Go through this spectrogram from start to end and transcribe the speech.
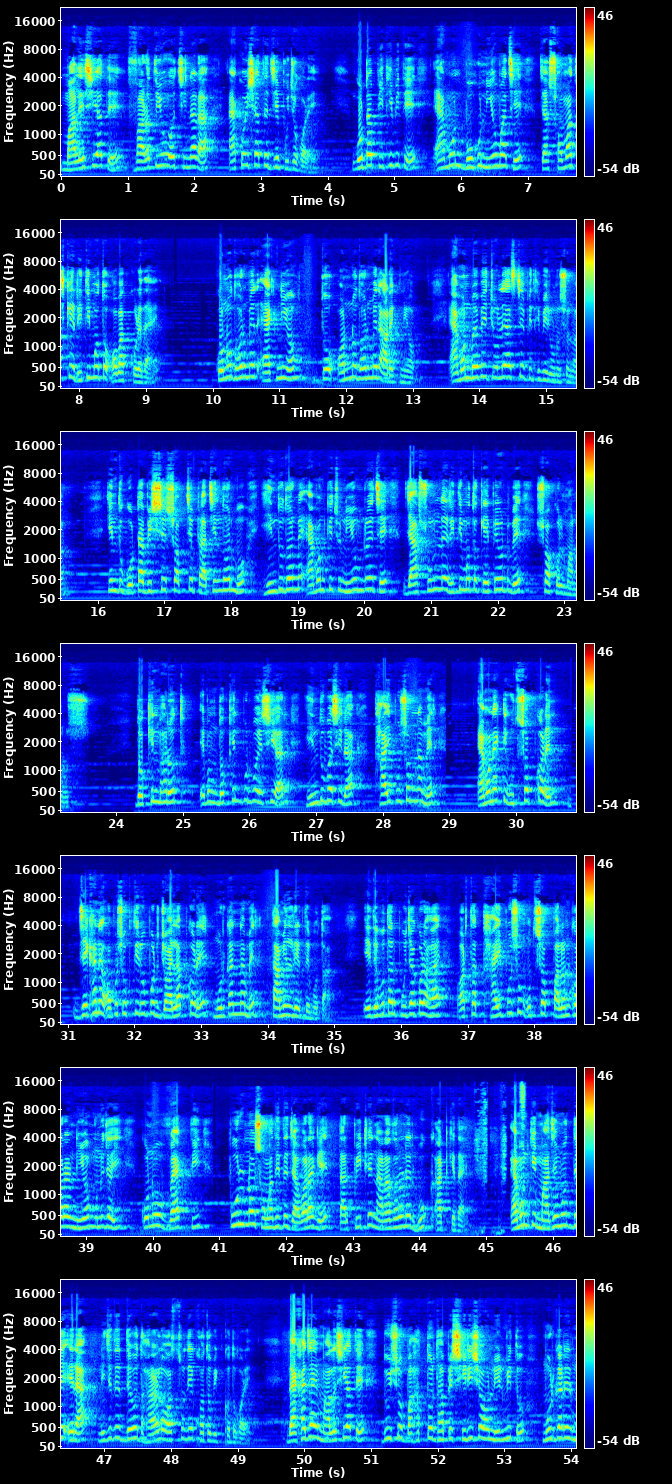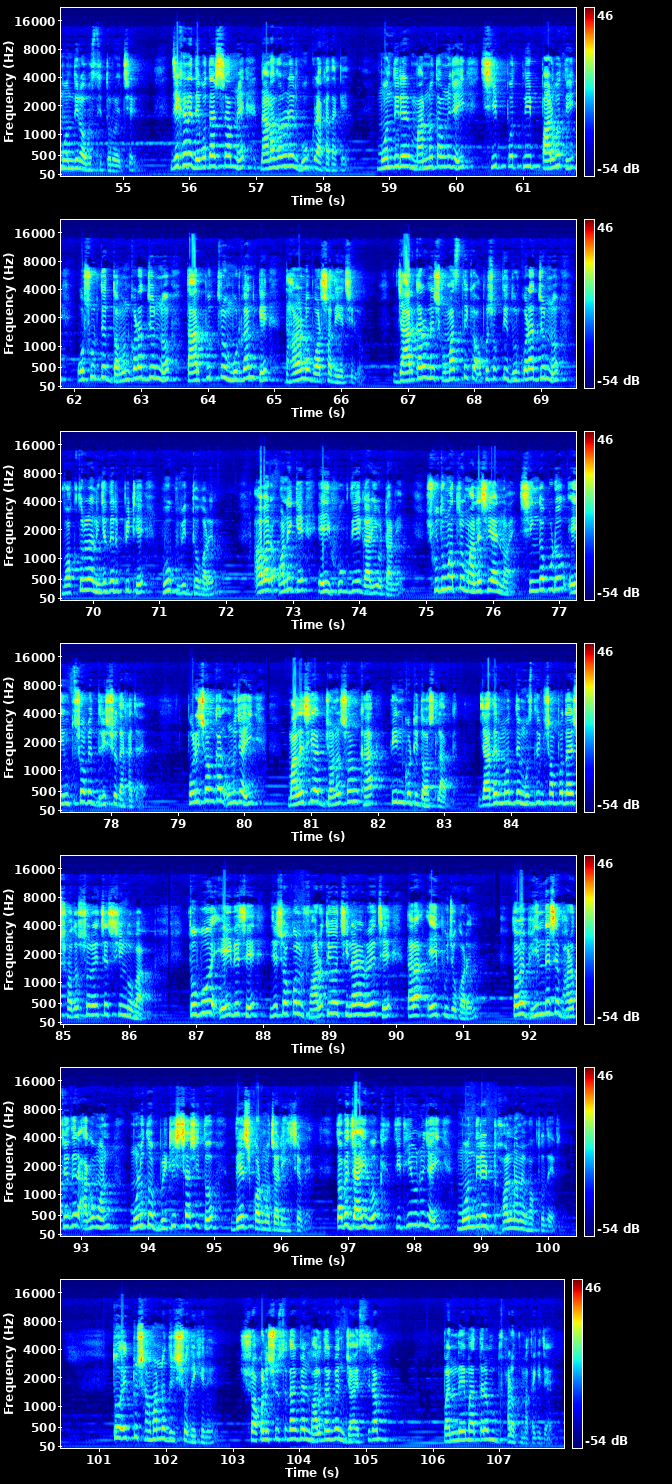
মালয়েশিয়াতে ভারতীয় ও চীনারা একই সাথে যে পুজো করে। গোটা পৃথিবীতে এমন বহু নিয়ম আছে যা সমাজকে রীতিমতো অবাক করে দেয়। কোনো ধর্মের এক নিয়ম তো অন্য ধর্মের আরেক নিয়ম। এমনভাবেই চলে আসছে পৃথিবীর অনুশীলন। কিন্তু গোটা বিশ্বের সবচেয়ে প্রাচীন ধর্ম, হিন্দু ধর্মে এমন কিছু নিয়ম রয়েছে যা শুনলে রীতিমতো কেঁপে উঠবে সকল মানুষ। দক্ষিণ ভারত এবং দক্ষিণ পূর্ব এশিয়ার হিন্দুবাসীরা থাই পুষম নামের এমন একটি উৎসব করেন যেখানে অপশক্তির উপর জয়লাভ করে মুরগান নামের তামিলদের দেবতা। এই দেবতার পূজা করা হয়, অর্থাৎ থাইপুসুম উৎসব পালন করার নিয়ম অনুযায়ী কোনো ব্যক্তি পূর্ণ সমাধিতে যাওয়ার আগে তার পিঠে নানা ধরনের হুক আটকে দেয়। এমনকি মাঝে মধ্যে এরা নিজেদের দেহ ধারালো অস্ত্র দিয়ে ক্ষতবিক্ষত করে। দেখা যায় মালয়েশিয়াতে দুইশো বাহাত্তর ধাপের সিঁড়িসহ নির্মিত মুরগানের মন্দির অবস্থিত রয়েছে, যেখানে দেবতার সামনে নানা ধরনের হুক রাখা থাকে। মন্দিরের মান্যতা অনুযায়ী শিবপত্নী পার্বতী অসুরদের দমন করার জন্য তার পুত্র মুরগানকে ধারালো বর্ষা দিয়েছিল। যার কারণে সমাজ থেকে অপশক্তি দূর করার জন্য ভক্তরা নিজেদের পিঠে হুক বিদ্ধ করেন। আবার অনেকে এই হুক দিয়ে গাড়িও টানে। শুধুমাত্র মালয়েশিয়ায় নয়, সিঙ্গাপুরেও এই উৎসবের দৃশ্য দেখা যায়। পরিসংখ্যান অনুযায়ী মালয়েশিয়ার জনসংখ্যা তিন কোটি দশ লাখ। যাদের মধ্যে মুসলিম সম্প্রদায়ের সদস্য রয়েছে সিংহভাগ। তবুও এই দেশে যে সকল ভারতীয় চীনারা রয়েছে, তারা এই পুজো করেন। তবে ভিন দেশে ভারতীয়দের আগমন মূলত ব্রিটিশ শাসিত দেশ কর্মচারী হিসেবে। তবে যাই হোক, তিথি অনুযায়ী মন্দিরের ঢল নামে ভক্তদের। তো একটু সামান্য দৃশ্য দেখে নিন। সকলে সুস্থ থাকবেন, ভালো থাকবেন। জয় শ্রীরাম। বন্দে মাতরম। ভারত মাতা কি জয়।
